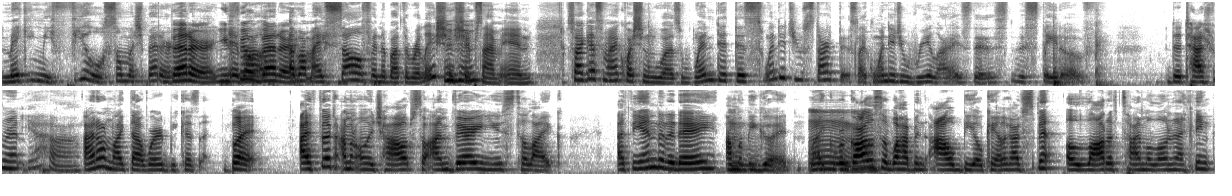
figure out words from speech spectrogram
making me feel so much better. Better. You feel better. about myself and about the relationships Mm-hmm. I'm in. So I guess my question was, when did this? When did you start this? Like, when did you realize this? This state of Detachment. yeah. I don't like that word because, but I feel like I'm an only child, so I'm very used to like. At the end of the day, I'm gonna be mm-hmm. good. Like mm. regardless of what happens, I'll be okay. Like I've spent a lot of time alone, and I think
